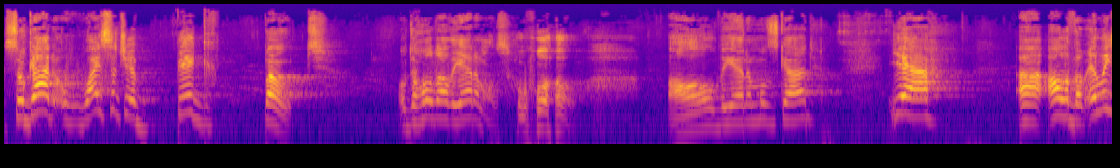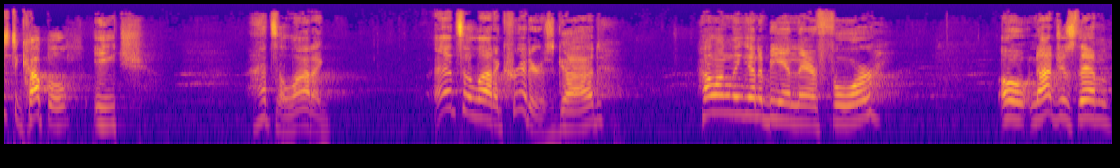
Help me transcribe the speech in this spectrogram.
So, God, why such a big boat? Well, to hold all the animals. Whoa. All the animals, God? Yeah, uh, all of them, at least a couple each. That's a lot of that's a lot of critters, God. How long are they going to be in there for? Oh, not just them.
